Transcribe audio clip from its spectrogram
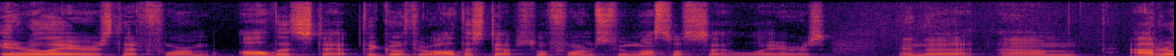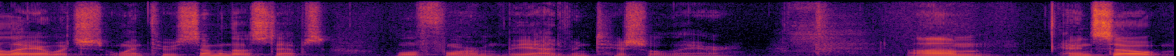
inner layers that form all the steps, that go through all the steps will form smooth muscle cell layers, and the um, outer layer, which went through some of those steps, will form the adventitial layer. Um, and so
